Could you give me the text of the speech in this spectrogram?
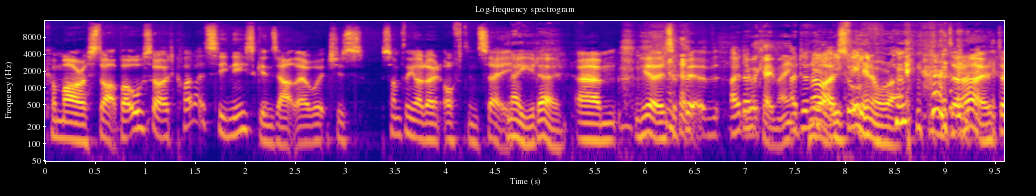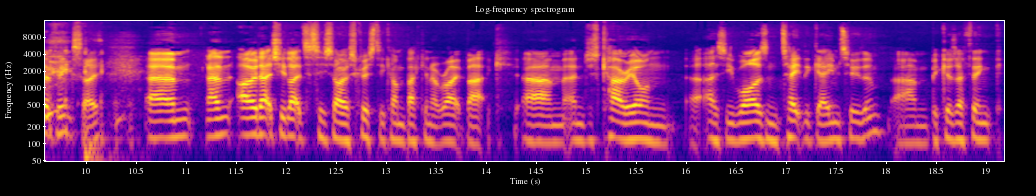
Kamara start, but also I'd quite like to see Neeskens out there, which is something I don't often say. No, you don't. Um, yeah, there's a bit of I don't. okay, mate? I don't know. yeah, I you sort of- feeling all right? I don't know. I don't think so. Um, and I would actually like to see Cyrus Christie come back in at right back um, and just carry on uh, as he was and take the game to them um, because I think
